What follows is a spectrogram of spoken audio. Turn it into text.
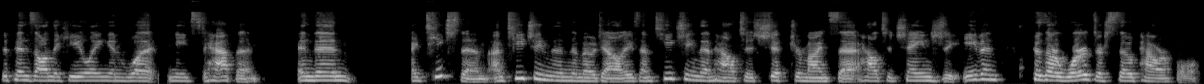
depends on the healing and what needs to happen and then I teach them. I'm teaching them the modalities. I'm teaching them how to shift your mindset, how to change it, even because our words are so powerful.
